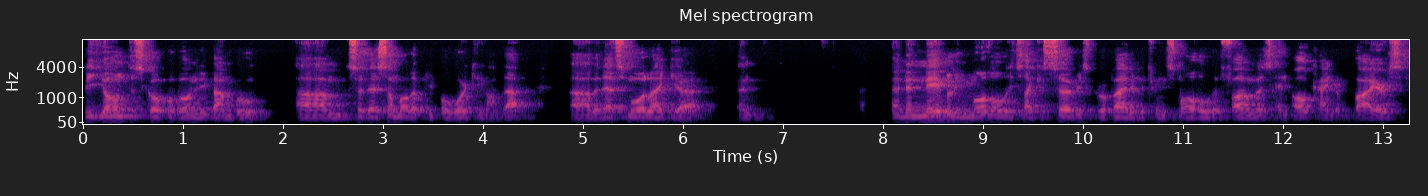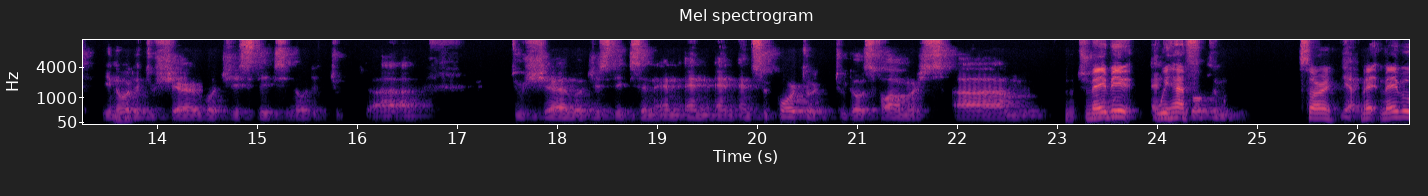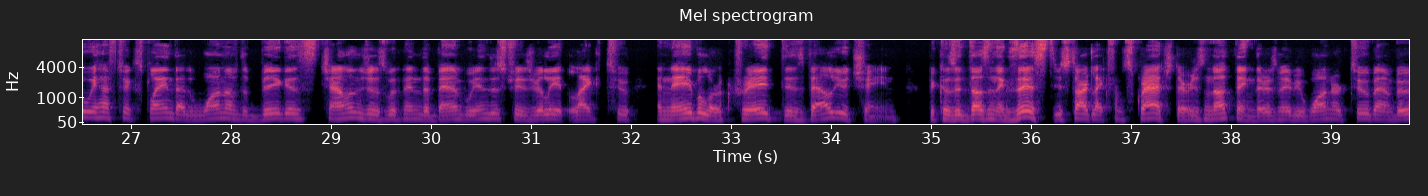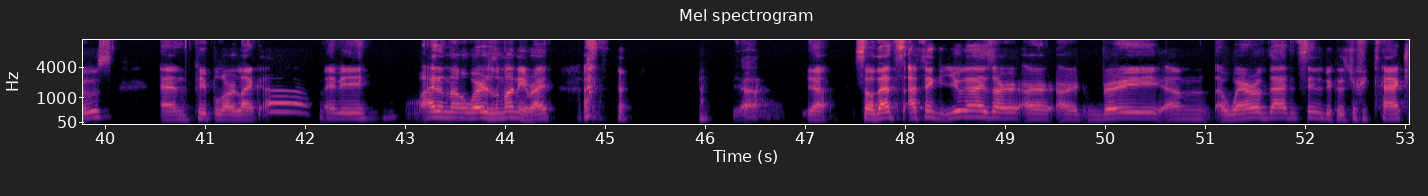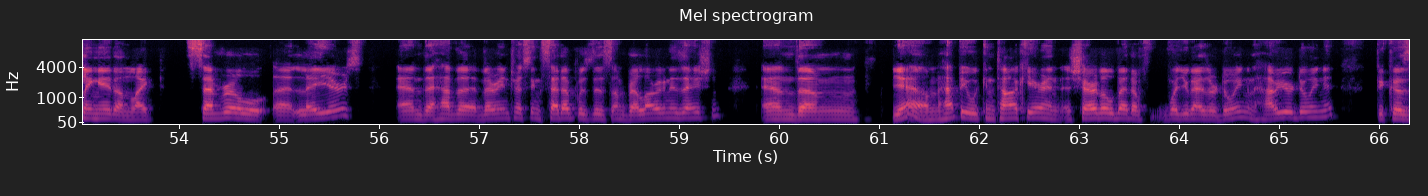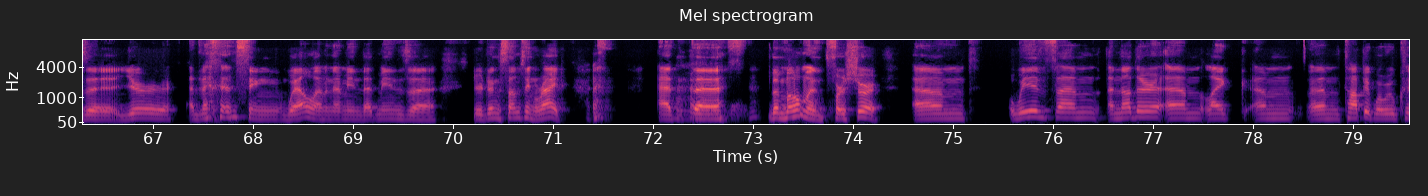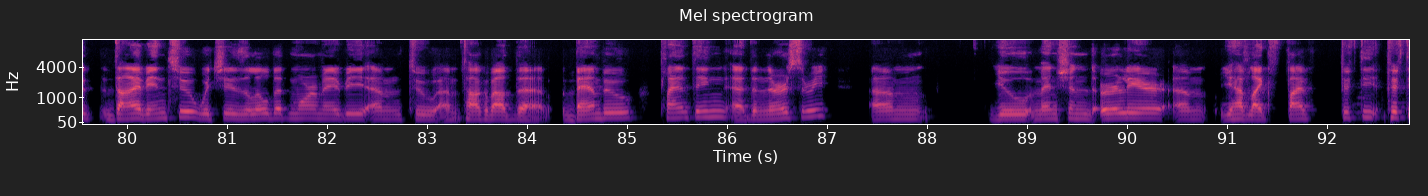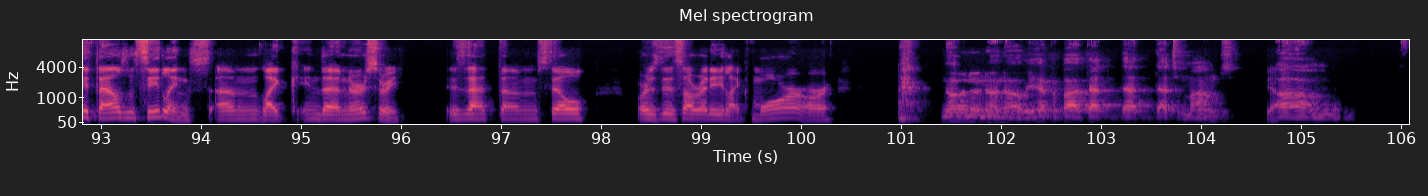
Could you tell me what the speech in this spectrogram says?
beyond the scope of only bamboo. Um, so there's some other people working on that, uh, but that's more like a, an an enabling model. It's like a service provided between smallholder farmers and all kind of buyers in order to share logistics, in order to uh, to share logistics and and and and and support to to those farmers. Um, to- Maybe we have, sorry, Yeah. maybe we have to explain that one of the biggest challenges within the bamboo industry is really like to enable or create this value chain because it doesn't exist. You start like from scratch. There is nothing. There's maybe one or two bamboos and people are like, ah, maybe, I don't know, where's the money, right? Yeah, Yeah. So that's I think you guys are are are very um aware of that it seems because you're tackling it on like several uh, layers and they have a very interesting setup with this umbrella organization. And um yeah I'm happy we can talk here and share a little bit of what you guys are doing and how you're doing it because uh, you're advancing well. I mean I mean that means uh, you're doing something right at the the moment for sure. Um with um, another um, like um, um, topic where we could dive into, which is a little bit more maybe um, to um, talk about the bamboo planting, uh, the nursery. You mentioned earlier you have like five, 50 50,000 seedlings like in the nursery. Is that still, or is this already like more or? no, no, no, no. We have about that that that amount. Yeah. Um,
